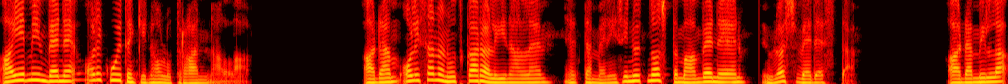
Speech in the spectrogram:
Aiemmin vene oli kuitenkin ollut rannalla. Adam oli sanonut Karoliinalle, että menisi nyt nostamaan veneen ylös vedestä. Adamilla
